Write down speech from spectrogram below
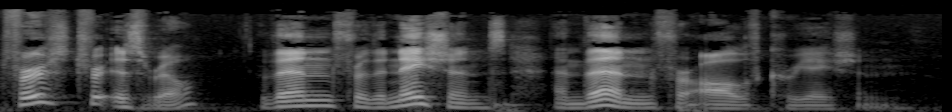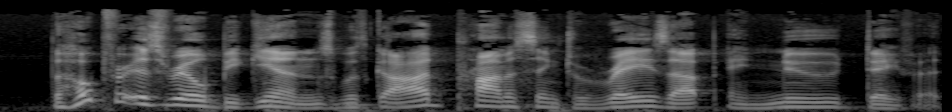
first for Israel, then for the nations, and then for all of creation. The hope for Israel begins with God promising to raise up a new David,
